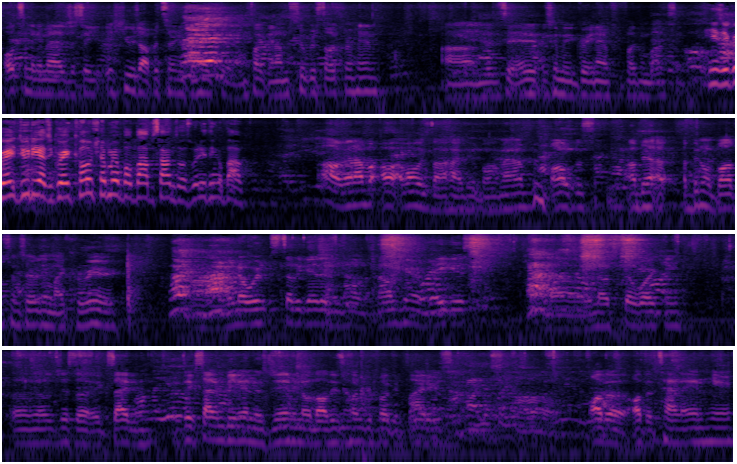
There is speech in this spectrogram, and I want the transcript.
ultimately, man, it's just a, a huge opportunity for him. I'm fucking, I'm super stoked for him. Um, it's, it's gonna be a great night for fucking boxing. He's a great dude. He has a great coach. Tell me about Bob Santos. What do you think about? Oh man, I've, I've always thought highly of Bob. Man, I've been Bob. I've been I've been with Bob since early in my career. Uh, you know, we're still together. And now, now I'm here in Vegas. Uh, you know, still working. Uh, you know, it's just uh, exciting. It's exciting being in this gym. You know, with all these hungry fucking fighters. Uh, all the all the talent in here.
